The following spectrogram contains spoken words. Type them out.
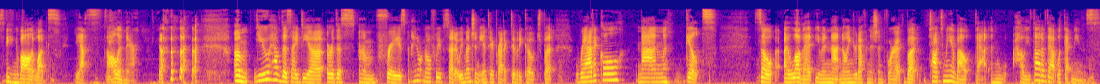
Speaking of all at once, yes, it's all in there. Yeah. um, you have this idea or this um, phrase, and I don't know if we've said it. We mentioned anti-productivity coach, but radical non-guilt. So I love it, even not knowing your definition for it. But talk to me about that and how you thought of that, what that means.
